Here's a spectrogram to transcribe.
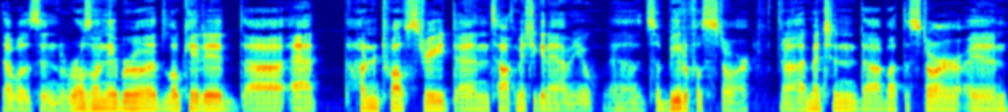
that was in the Roseland neighborhood, located uh, at 112th Street and South Michigan Avenue. Uh, it's a beautiful store. Uh, I mentioned uh, about the store in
